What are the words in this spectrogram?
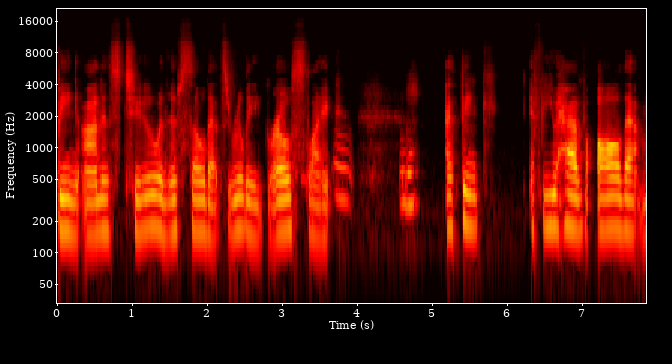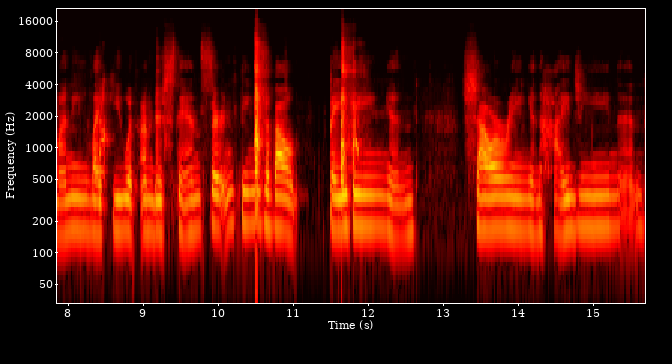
being honest too. And if so, that's really gross. Like, mm, I think if you have all that money, like you would understand certain things about bathing and showering and hygiene and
